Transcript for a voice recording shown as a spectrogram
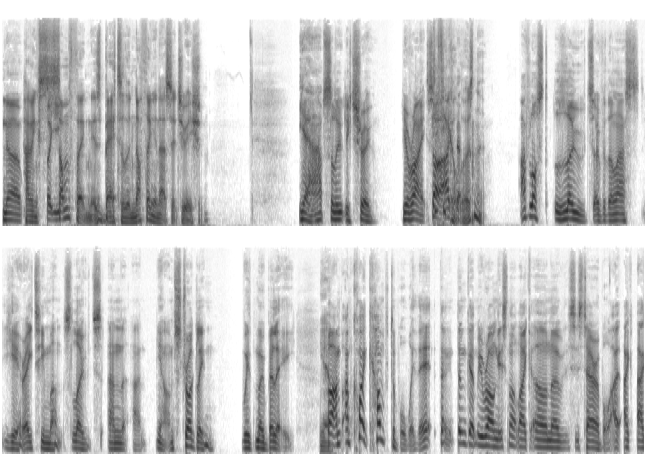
No. having but you- something is better than nothing in that situation. yeah, absolutely true. You're right. So I, Difficult, though, isn't it? I've lost loads over the last year, 18 months, loads. And, uh, you know, I'm struggling with mobility. Yeah. But I'm, I'm quite comfortable with it. Don't, don't get me wrong. It's not like, oh, no, this is terrible. I, I, I,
